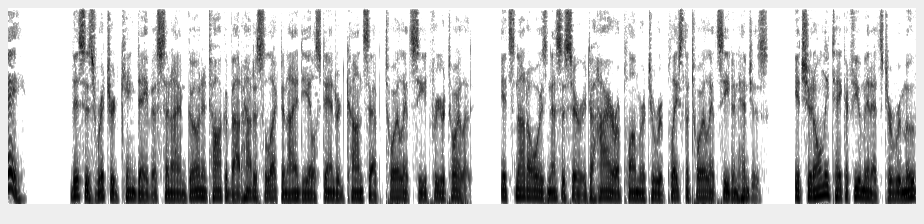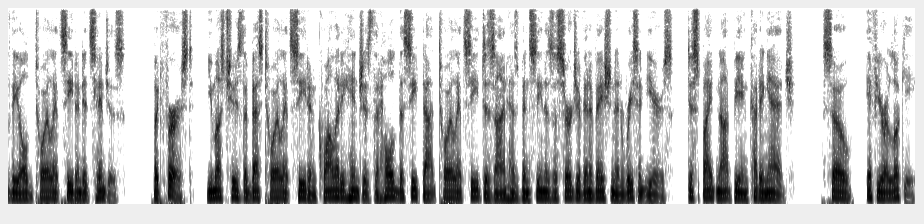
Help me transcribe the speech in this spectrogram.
Hey! This is Richard King Davis and I am going to talk about how to select an ideal standard concept toilet seat for your toilet. It's not always necessary to hire a plumber to replace the toilet seat and hinges. It should only take a few minutes to remove the old toilet seat and its hinges. But first, you must choose the best toilet seat and quality hinges that hold the seat. Toilet seat design has been seen as a surge of innovation in recent years, despite not being cutting edge. So, if you're lucky,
